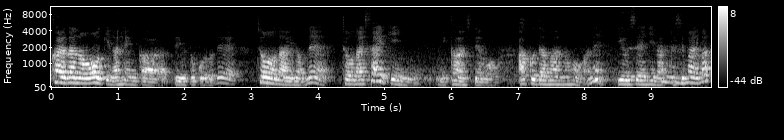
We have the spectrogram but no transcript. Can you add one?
体の大きな変化っていうところで腸内のね腸内細菌に関しても悪玉の方がね優勢になってしまえば、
